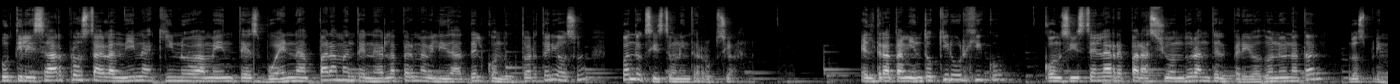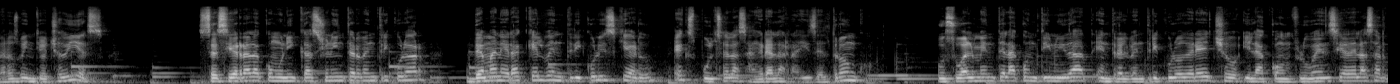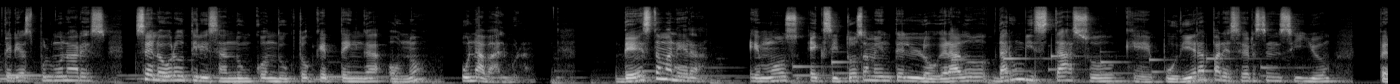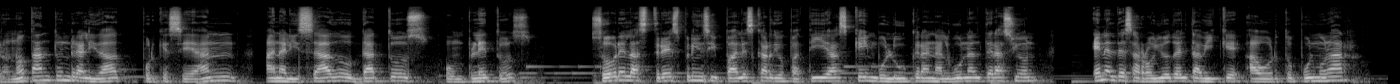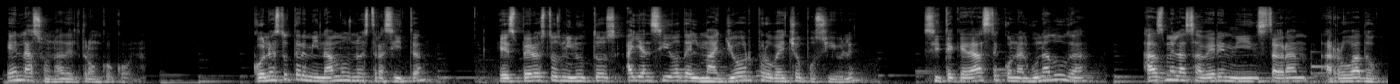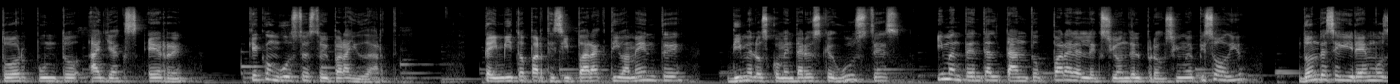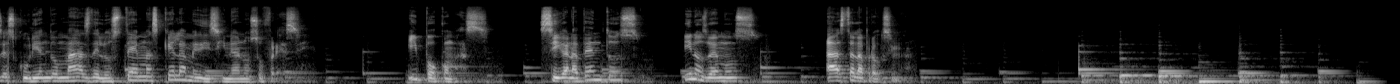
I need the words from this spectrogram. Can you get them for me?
Utilizar prostaglandina aquí nuevamente es buena para mantener la permeabilidad del conducto arterioso cuando existe una interrupción. El tratamiento quirúrgico consiste en la reparación durante el periodo neonatal, los primeros 28 días. Se cierra la comunicación interventricular de manera que el ventrículo izquierdo expulse la sangre a la raíz del tronco. Usualmente la continuidad entre el ventrículo derecho y la confluencia de las arterias pulmonares se logra utilizando un conducto que tenga o no una válvula. De esta manera, hemos exitosamente logrado dar un vistazo que pudiera parecer sencillo, pero no tanto en realidad porque se han analizado datos completos sobre las tres principales cardiopatías que involucran alguna alteración en el desarrollo del tabique aortopulmonar en la zona del tronco cono. Con esto terminamos nuestra cita. Espero estos minutos hayan sido del mayor provecho posible. Si te quedaste con alguna duda, házmela saber en mi Instagram arroba doctor.ajaxr, que con gusto estoy para ayudarte. Te invito a participar activamente, dime los comentarios que gustes y mantente al tanto para la elección del próximo episodio, donde seguiremos descubriendo más de los temas que la medicina nos ofrece. Y poco más. Sigan atentos y nos vemos. Hasta la próxima.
